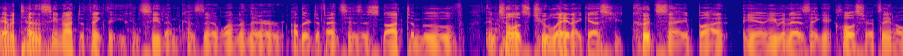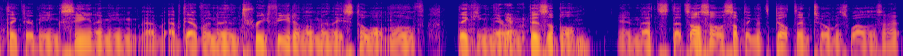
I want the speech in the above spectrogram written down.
they have a tendency not to think that you can see them because one of their other defenses is not to move until it's too late. I guess you could say, but you know, even as they get closer, if they don't think they're being seen, I mean, I've, I've got within three feet of them and they still won't move, thinking they're yeah. invisible, and that's that's also something that's built into them as well, isn't it?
